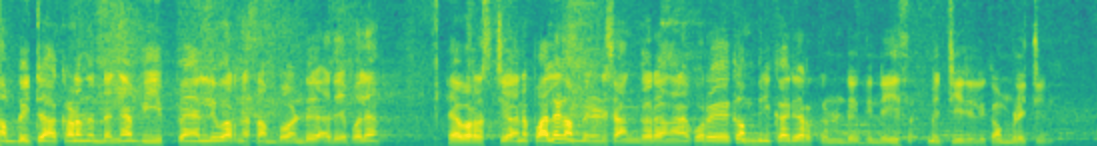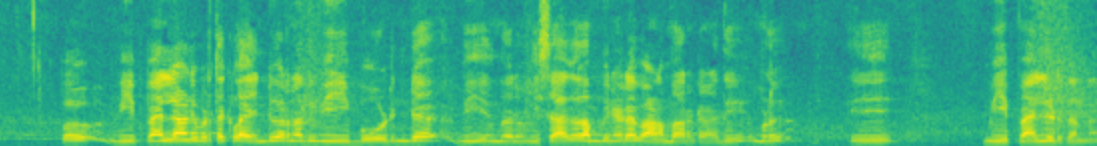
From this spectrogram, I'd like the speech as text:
കംപ്ലീറ്റ് ആക്കണം എന്നുണ്ടെങ്കിൽ ബി പാനൽ പറഞ്ഞ സംഭവമുണ്ട്. അതേപോലെ എവറസ്റ്റ് അങ്ങനെ പല കമ്പനിയുണ്ട് ശങ്കർ അങ്ങനെ കുറേ കമ്പനിക്കാർ ഇറക്കുന്നുണ്ട് ഇതിന്റെ ഈ മെറ്റീരിയൽ കംപ്ലീറ്റ് അപ്പോൾ വി പാനലാണ് ഇവിടുത്തെ ക്ലയന്റ് പറഞ്ഞത്. വി ബോർഡിന്റെ വി എന്ന് പറയുക വിശാഖ കമ്പനിയുടെ വേണം പറഞ്ഞിട്ടാണ് ഇത് നമ്മൾ ഈ വി പാനൽ എടുത്തത്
